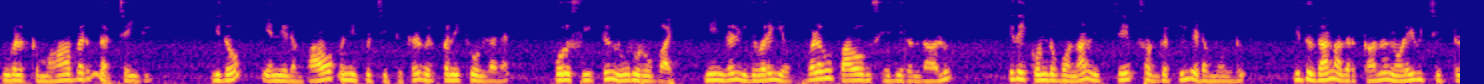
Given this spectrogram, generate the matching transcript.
உங்களுக்கு மாபெரும் நற்செய்தி. இதோ என்னிடம் பாவ மன்னிப்பு சீட்டுகள் விற்பனைக்கு உள்ளன. ஒரு சீட்டு நூறு ரூபாய். நீங்கள் இதுவரை எவ்வளவு பாவம் செய்திருந்தாலும் இதை கொண்டு போனால் நிச்சயம் சொர்க்கத்தில் இடம் உண்டு. இதுதான் அதற்கான நுழைவுச் சீட்டு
